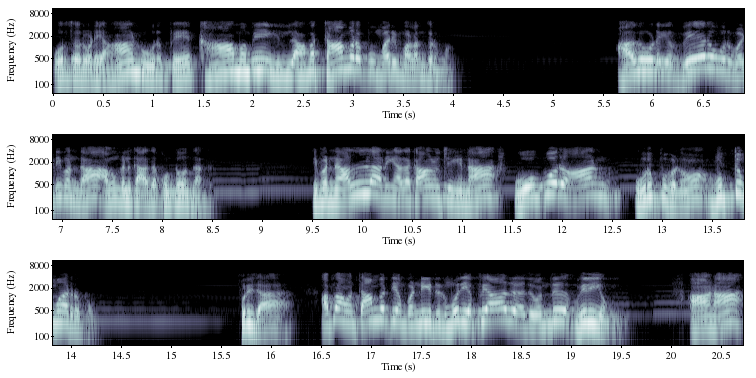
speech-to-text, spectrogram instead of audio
ஒருத்தருடைய ஆண் உறுப்பே காமமே இல்லாமல் தாமரைப்பூ மாதிரி மலர்ந்துருமா? அதோடைய வேற ஒரு வடிவம் தான் அவங்களுக்கு அதை கொண்டு வந்தாங்க. இப்ப நல்லா நீங்க அதை கவனிச்சீங்கன்னா ஒவ்வொரு ஆண் உறுப்புகளும் முட்டு மாதிரி இருக்கும். புரியுதா? அப்ப அவன் தாம்பத்தியம் பண்ணிக்கிட்டு இருக்கும்போது எப்பயாவது அது வந்து விரியும். ஆனா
